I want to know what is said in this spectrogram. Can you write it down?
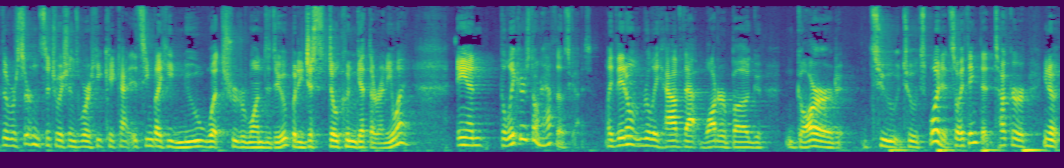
There were certain situations where he could kind. Of, it seemed like he knew what Schroeder wanted to do, but he just still couldn't get there anyway. And the Lakers don't have those guys. Like they don't really have that water bug guard to to exploit it. So I think that Tucker, you know,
